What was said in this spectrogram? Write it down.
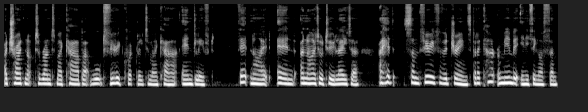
I tried not to run to my car, but walked very quickly to my car and left. That night, and a night or two later, I had some very vivid dreams, but I can't remember anything of them,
